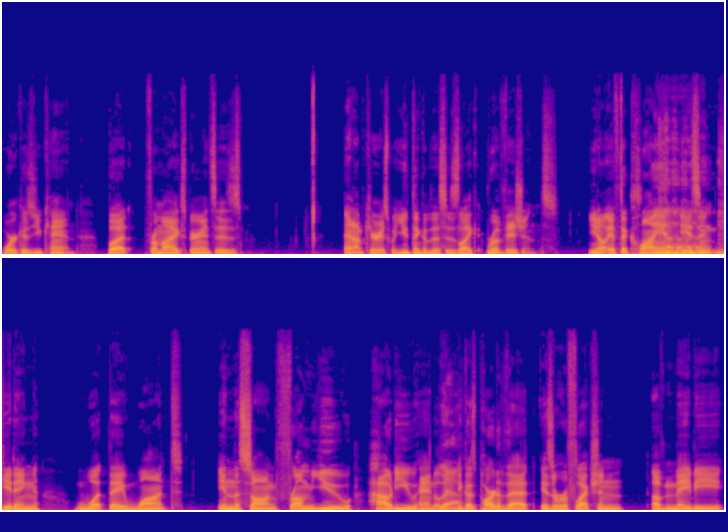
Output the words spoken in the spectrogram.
work as you can, but from my experience is, and I'm curious what you think of this is like revisions. You know, if the client isn't getting what they want in the song from you, how do you handle that? Yeah. Because part of that is a reflection of maybe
